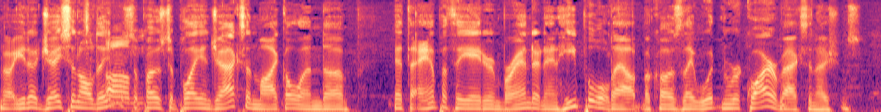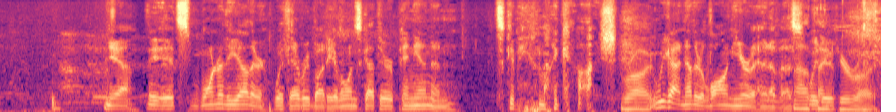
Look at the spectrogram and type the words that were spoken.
Well, you know, Jason Aldean was Um, supposed to play in Jackson, Michael, and uh, at the amphitheater in Brandon, and he pulled out because they wouldn't require vaccinations. Yeah, it's one or the other with everybody. Everyone's got their opinion, and it's gonna be my gosh. Right. We got another long year ahead of us. I we think do. you're right.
